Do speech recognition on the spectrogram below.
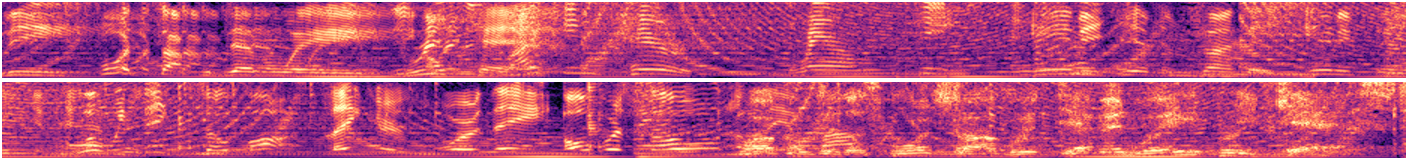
the Sports Talk with Devin Wade briefcast. Liking Perry, Brown, Chiefs, and Any given Sunday, anything can happen. What we think so far? Lakers, were they oversold? Welcome to the Sports Talk with Devin Wade briefcast.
